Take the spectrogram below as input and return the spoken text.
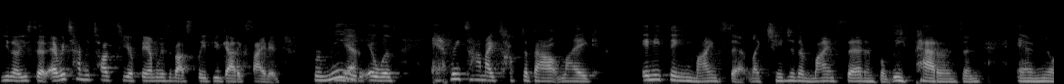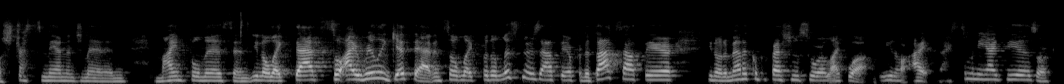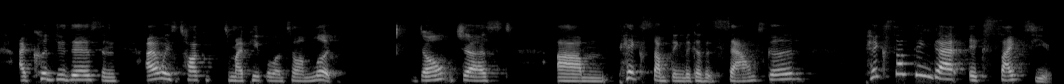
you know, you said every time you talk to your families about sleep, you got excited. For me, Yeah. it was every time I talked about like anything mindset, like changing their mindset and belief patterns and and you know stress management and mindfulness and you know like that's so I really get that. And so like for the listeners out there, for the docs out there, you know, the medical professionals who are like, well, you know, I, I have so many ideas or I could do this. And I always talk to my people and tell them, look, don't just um, pick something because it sounds good. Pick something that excites you.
